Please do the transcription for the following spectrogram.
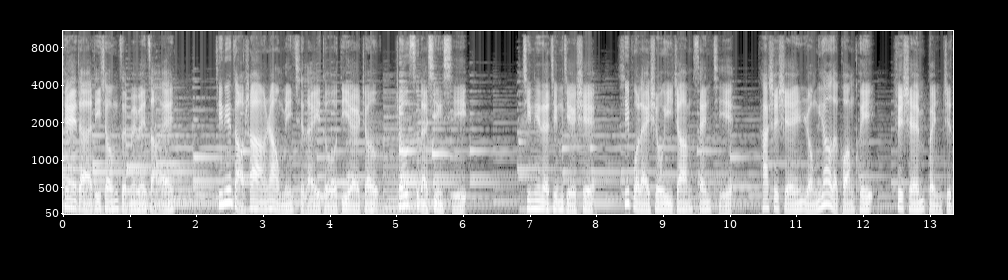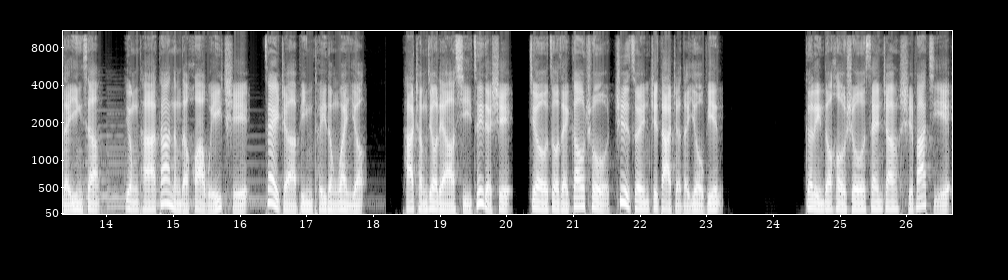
亲爱的弟兄姊妹们，早安！今天早上，让我们一起来读第二周周四的信息。今天的经节是希伯来书一章三节，他是神荣耀的光辉，是神本质的印象，用他大能的话维持、载着并推动万有。他成就了洗罪的事，就坐在高处至尊至大者的右边。哥林多后书三章十八节。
